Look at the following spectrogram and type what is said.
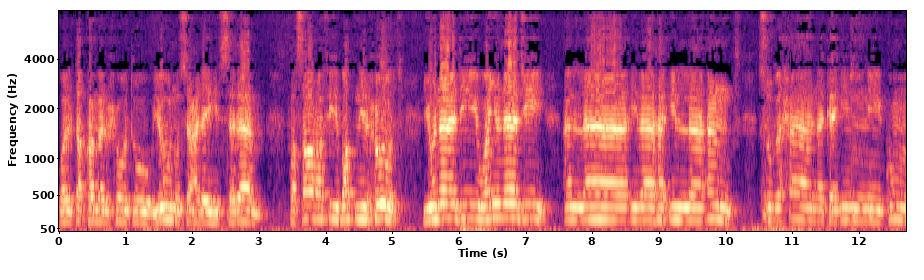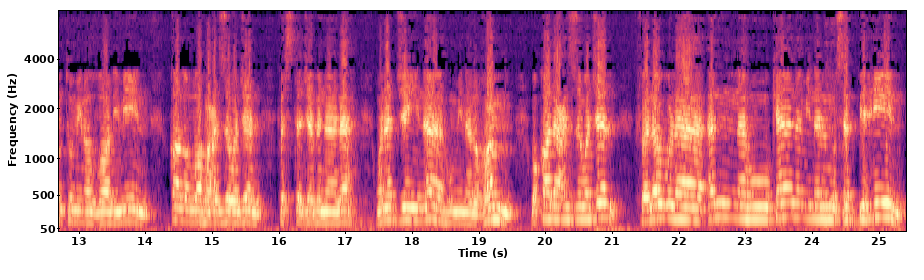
والتقم الحوت يونس عليه السلام فصار في بطن الحوت ينادي ويناجي أن لا إله إلا أنت سبحانك إني كنت من الظالمين. قال الله عز وجل فاستجبنا له. ونجيناه من الغم وقال عز وجل فلولا أنه كان من المسبحين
